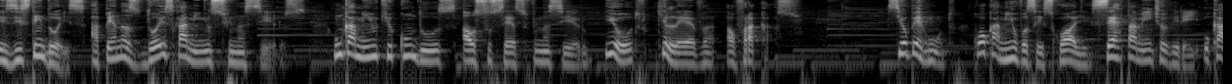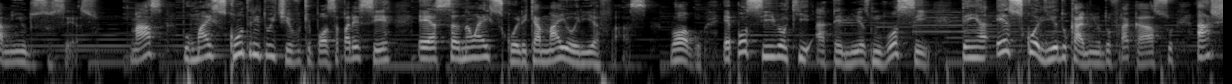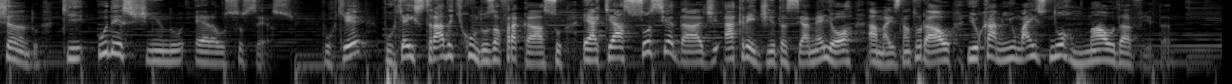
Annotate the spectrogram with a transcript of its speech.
Existem dois, apenas dois caminhos financeiros. Um caminho que conduz ao sucesso financeiro e outro que leva ao fracasso. Se eu pergunto qual caminho você escolhe, certamente eu virei o caminho do sucesso. Mas, por mais contraintuitivo que possa parecer, essa não é a escolha que a maioria faz. Logo, é possível que até mesmo você tenha escolhido o caminho do fracasso achando que o destino era o sucesso. Por quê? Porque a estrada que conduz ao fracasso é a que a sociedade acredita ser a melhor, a mais natural e o caminho mais normal da vida.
